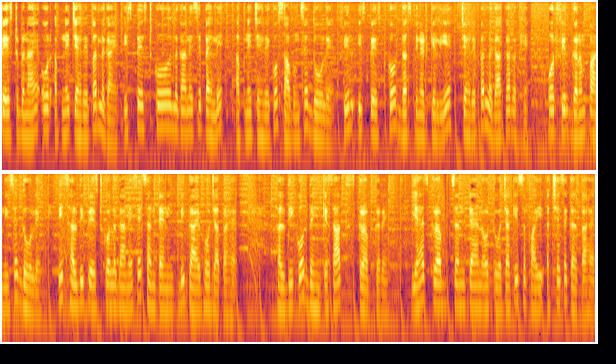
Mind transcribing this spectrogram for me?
पेस्ट बनाएँ और अपने चेहरे पर लगाएँ। इस पेस्ट को लगाने से पहले अपने चेहरे को साबुन से धो लें। फिर इस पेस्ट को 10 मिनट के लिए चेहरे पर लगा कर रखें और फिर गर्म पानी से धो लें। इस हल्दी पेस्ट को लगाने से सन टैनिंग भी गायब हो जाता है। हल्दी को दही के साथ स्क्रब करें। यह स्क्रब सन टैन और त्वचा की सफ़ाई अच्छे से करता है।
